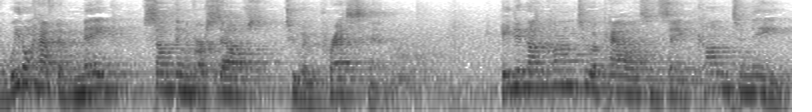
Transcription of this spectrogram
that we don't have to make something of ourselves to impress him. He did not come to a palace and say, Come to me.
